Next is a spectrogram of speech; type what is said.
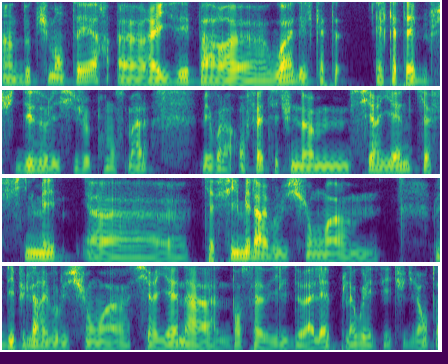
un documentaire euh, réalisé par euh, Wad El, Kateb. Je suis désolé si je prononce mal, mais voilà. En fait, c'est une euh, Syrienne qui a filmé, euh, qui a filmé la révolution, euh, le début de la révolution syrienne à- dans sa ville de Alep, là où elle était étudiante.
